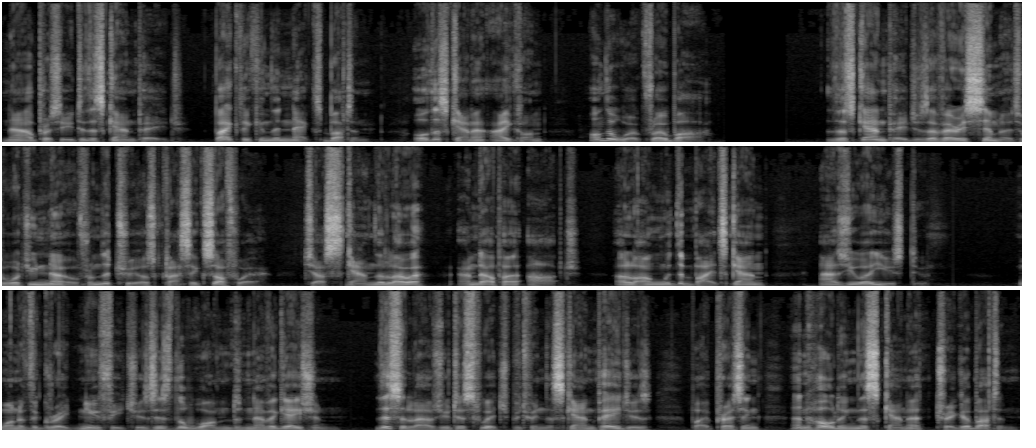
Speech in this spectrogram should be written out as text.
Now proceed to the Scan page by clicking the Next button, or the scanner icon on the workflow bar. The scan pages are very similar to what you know from the Trios Classic software. Just scan the lower and upper arch, along with the bite scan, as you are used to. One of the great new features is the wand navigation. This allows you to switch between the scan pages by pressing and holding the scanner trigger button.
